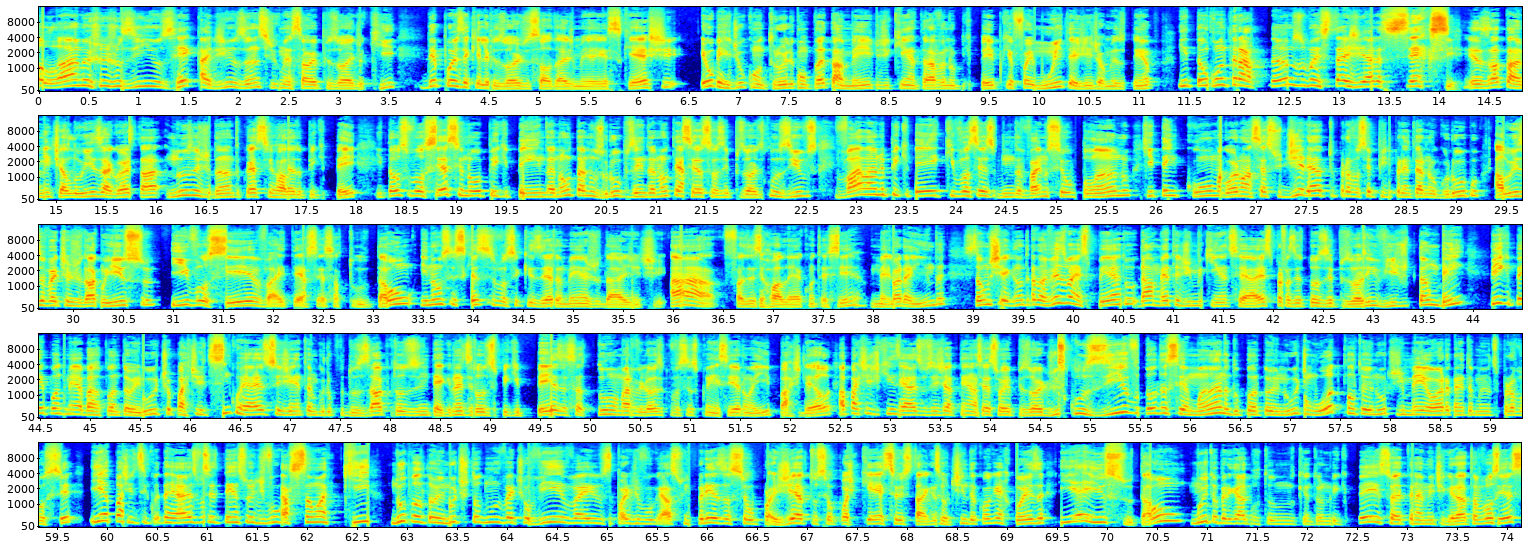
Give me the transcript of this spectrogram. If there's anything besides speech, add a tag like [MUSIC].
Olá, meus chujuzinhos, recadinhos antes de começar o episódio aqui. Depois daquele episódio de Saudade Meia Cast, eu perdi o controle completamente de quem entrava no PicPay, porque foi muita gente ao mesmo tempo. Então contratamos uma estagiária sexy. Exatamente, a Luísa agora está nos ajudando com esse rolê do PicPay. Então, se você assinou o PicPay ainda não está nos grupos, ainda não tem acesso aos episódios exclusivos, vai lá no PicPay que você vai no seu plano, que tem como agora um acesso direto para você pedir para entrar no grupo. A Luísa vai te ajudar com isso e você vai ter acesso a tudo, tá bom? E não se esqueça, se você quiser também ajudar a gente a fazer esse rolê acontecer, melhor ainda, estamos chegando cada vez mais perto da meta de 1.500 reais para fazer todos os episódios em vídeo também. PicPay.me barra plantão inútil. A partir de 5 reais você já entra no grupo do Zap, todos os integrantes e todos os PicPays, essa turma maravilhosa que vocês conheceram aí, parte dela. A partir de 15 reais você já tem acesso ao episódio exclusivo toda semana do Plantão Inútil, um outro Plantão Inútil de meia hora, 40 minutos para você. E a partir de 50 reais você tem a sua divulgação aqui no Plantão Inútil, todo mundo vai te ouvir, vai, você pode divulgar a sua empresa, seu projeto, seu podcast, seu Instagram, seu Tinder, qualquer coisa. E é isso, tá bom? Muito obrigado por todo mundo que entrou no PicPay, sou eternamente grato a vocês.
